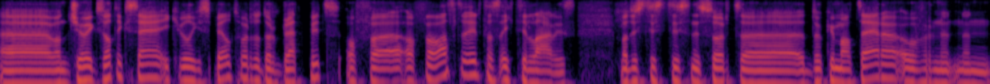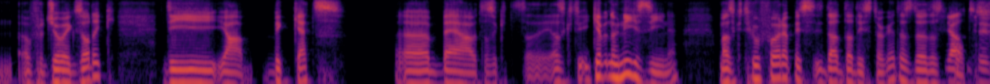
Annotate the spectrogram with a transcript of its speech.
Eh, want Joe Exotic zei, ik wil gespeeld worden door Brad Pitt. Of, eh, of wat was het weer? Dat is echt hilarisch. Maar dus het is, het is een soort eh, documentaire over, een, een, over Joe Exotic, die ja, Big Cats bijhoudt. Als ik, het, als ik, het- ik heb het nog niet gezien, hè. Maar als ik het goed voor heb, is dat, dat is toch, hè? Dat is, de, dat is Ja, plot. is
